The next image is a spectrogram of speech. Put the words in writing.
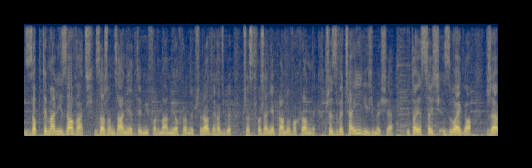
zoptymalizować zarządzanie tymi formami ochrony przyrody, choćby przez tworzenie planów ochronnych. Przyzwyczailiśmy się, i to jest coś złego, że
